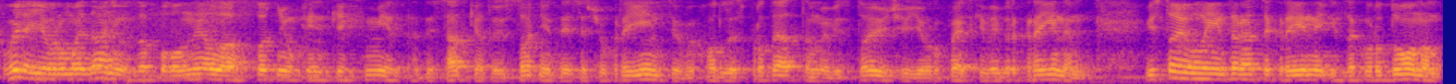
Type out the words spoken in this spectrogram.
Хвиля Євромайданів заполонила сотні українських міст. Десятки, а то й сотні тисяч українців виходили з протестами, відстоюючи європейський вибір країни. Відстоювали інтереси країни і за кордоном,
